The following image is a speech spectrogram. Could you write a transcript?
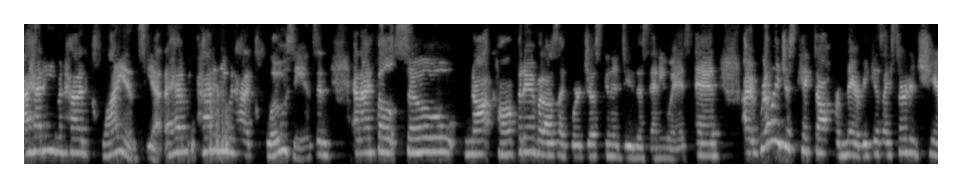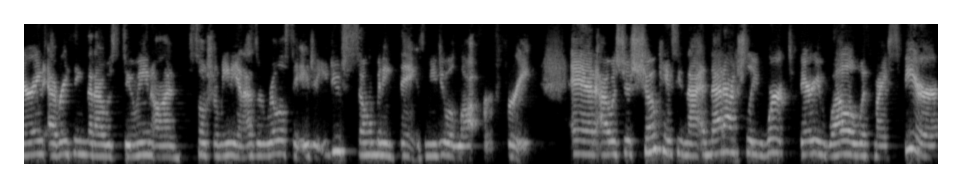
I hadn't even had clients yet. I hadn't hadn't even had closings and and I felt so not confident, but I was like, we're just gonna do this anyways. And I really just kicked off from there because I started sharing everything that I was doing on social media. And as a real estate agent, you do so many things and you do a lot for free. And I was just showcasing that and that actually worked very well with my sphere.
